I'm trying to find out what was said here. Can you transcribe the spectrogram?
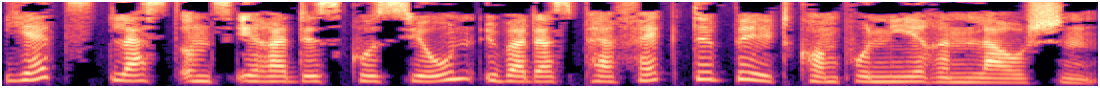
Jetzt lasst uns ihrer Diskussion über das perfekte Bild komponieren lauschen.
